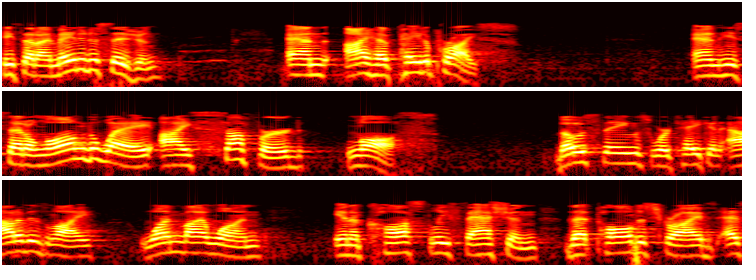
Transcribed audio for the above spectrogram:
He said, I made a decision and I have paid a price. And he said, along the way, I suffered loss. Those things were taken out of his life one by one in a costly fashion that Paul describes as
